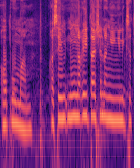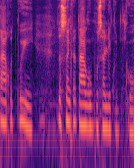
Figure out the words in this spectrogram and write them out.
Opo, ma'am. Kasi nung nakita siya, nanginginig sa takot po eh. Tapos nagtatago po sa likod ko.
